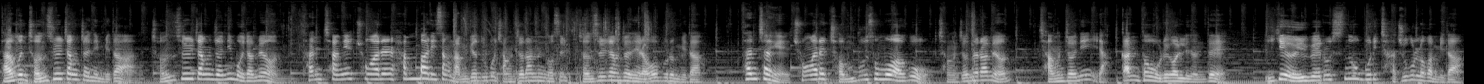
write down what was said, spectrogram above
다음은 전술장전입니다. 전술장전이 뭐냐면 탄창에 총알을 한 발 이상 남겨두고 장전하는 것을 전술장전이라고 부릅니다. 탄창에 총알을 전부 소모하고 장전을 하면 장전이 약간 더 오래 걸리는데 이게 의외로 스노우볼이 자주 굴러갑니다.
